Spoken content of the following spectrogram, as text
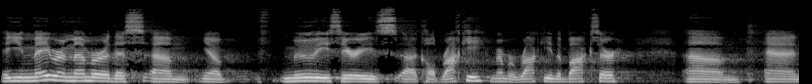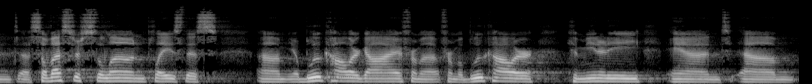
You may remember this, um, you know, movie series uh, called Rocky. Remember Rocky the boxer? Um, and uh, Sylvester Stallone plays this um, you know, blue collar guy from a from a blue collar community, and um,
